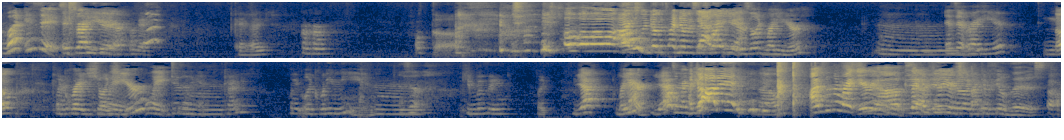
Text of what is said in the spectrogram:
What is it? It's right here. Okay. Okay, ready? Uh-huh. What the? Oh, oh, oh, I actually know this. I know this. Yeah, it's right yeah, here. Is it like right here? Is it right here? Nope. Like right here? Like wait, here? Wait, do that again. Mm, kind of. Wait, like what do you mean? Mm, Is it? Keep moving. Like yeah. Right here. Yeah. It right I here? got it. No. I was in the right area because Yeah, I could yeah, feel your. like- I could feel this, Oh.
